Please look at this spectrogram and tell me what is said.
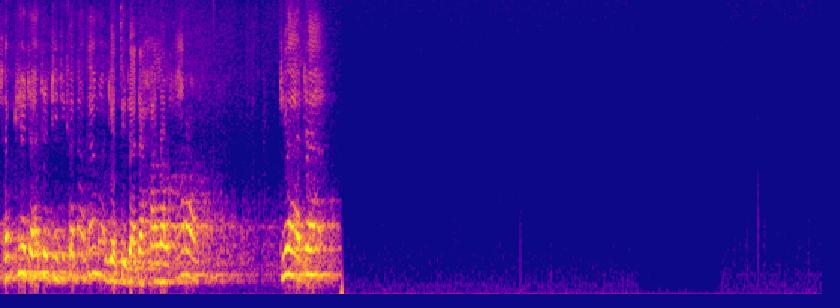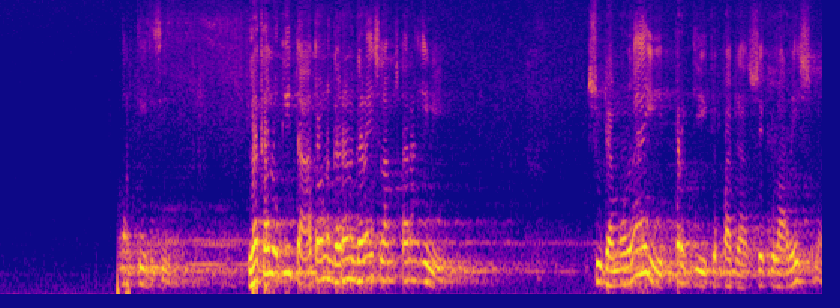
Sebab dia tidak ada didikan agama, dia tidak ada halal haram. Dia ada ngerti di sini. Lah kalau kita atau negara-negara Islam sekarang ini sudah mulai pergi kepada sekularisme,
